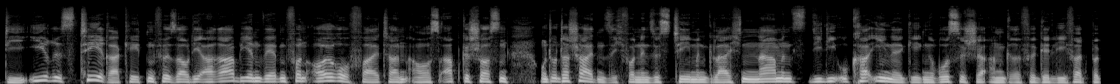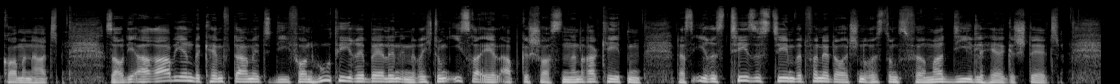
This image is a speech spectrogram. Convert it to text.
Die Iris-T-Raketen für Saudi-Arabien werden von Eurofightern aus abgeschossen und unterscheiden sich von den Systemen gleichen Namens, die die Ukraine gegen russische Angriffe geliefert bekommen hat. Saudi-Arabien bekämpft damit die von Houthi-Rebellen in Richtung Israel abgeschossenen Raketen. Das Iris-T-System wird von der deutschen Rüstungsfirma Deal hergestellt.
